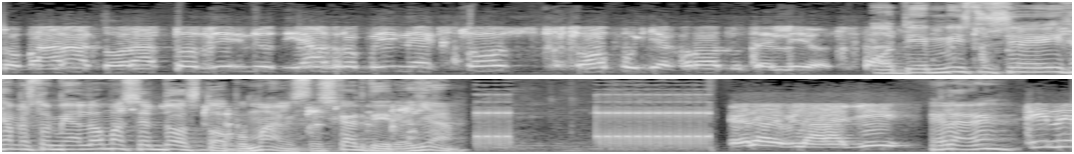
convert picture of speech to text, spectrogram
σοβαρά τώρα. Αυτό δείχνει ότι οι άνθρωποι είναι εκτός τόπου και χρόνου τελείως. Ότι εμείς τους είχαμε στο μυαλό μας εντός τόπου. Μάλιστα, συγχαρητήρια. Γεια. Έλα, ρε φιλαράκι. Έλα, ρε. Τι είναι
